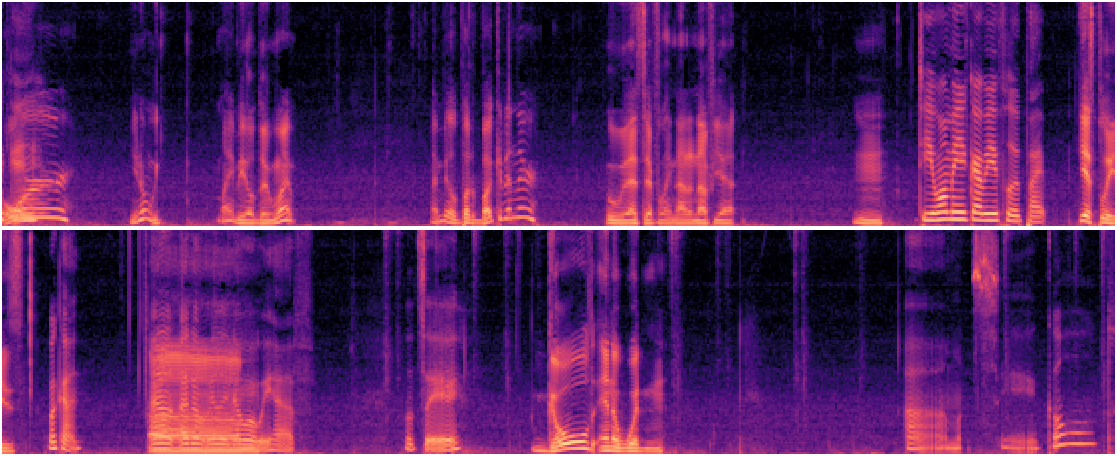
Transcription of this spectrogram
Okay. Or, you know, what we might be able to do. Might, might be able to put a bucket in there. Ooh, that's definitely not enough yet. Hmm. Do you want me to grab you a fluid pipe? Yes, please. What kind? I don't, I don't really know Um, what we have. Let's see. Gold and a wooden. Um, let's see. Gold,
